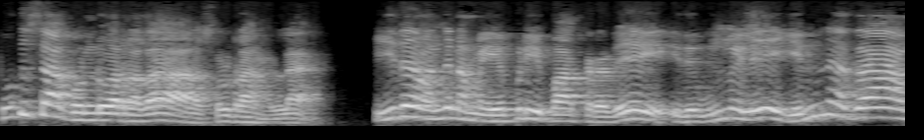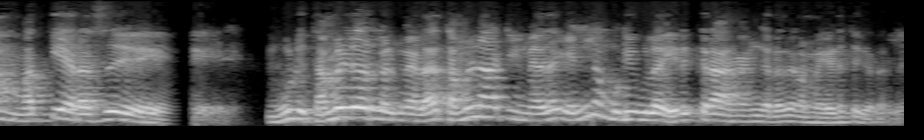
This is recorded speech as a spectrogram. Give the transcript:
புதுசா கொண்டு வர்றதா சொல்றாங்கல்ல. இத வந்து நம்ம எப்படி பாக்குறது? இது உண்மையிலேயே என்னதான் மத்திய அரசு முடி தமிழர்கள் மேல தமிழ்நாட்டின் மேல என்ன முடிவுல இருக்கிறாங்கங்கிறத நம்ம எடுத்துக்கிறது.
